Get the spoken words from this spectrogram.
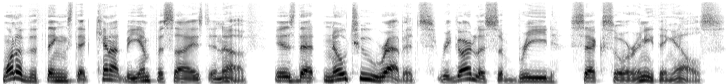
One of the things that cannot be emphasized enough is that no two rabbits, regardless of breed, sex, or anything else,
